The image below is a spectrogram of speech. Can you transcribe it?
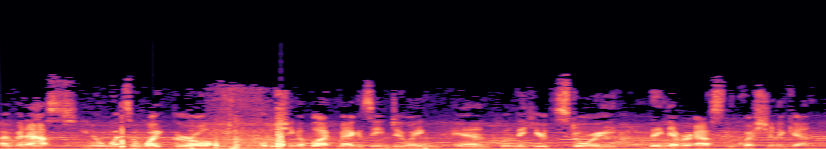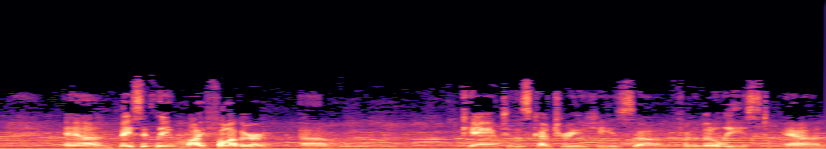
I've been asked, you know, what's a white girl publishing a black magazine doing? And when they hear the story, they never ask the question again. And basically, my father um, came to this country. He's uh, from the Middle East and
